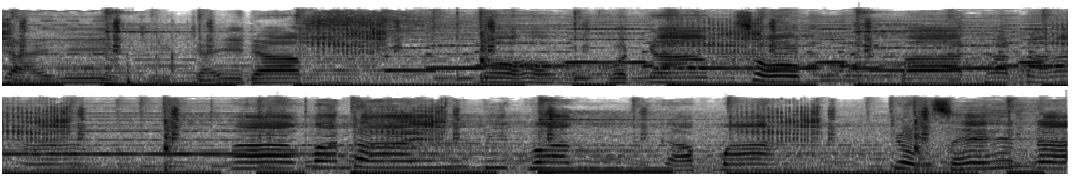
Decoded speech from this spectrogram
ใจจีบใจดำน้องคนงามสมปรารถนา วังกลับมาจงเสดน้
